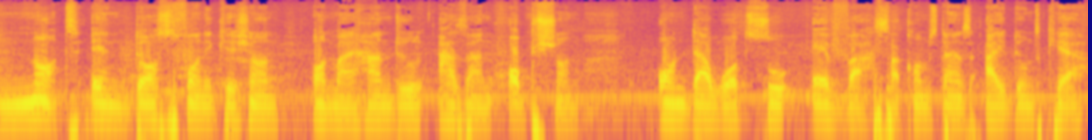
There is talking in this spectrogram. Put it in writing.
not endorse fornication on my handle as an option under whatsoever circumstance. I don't care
